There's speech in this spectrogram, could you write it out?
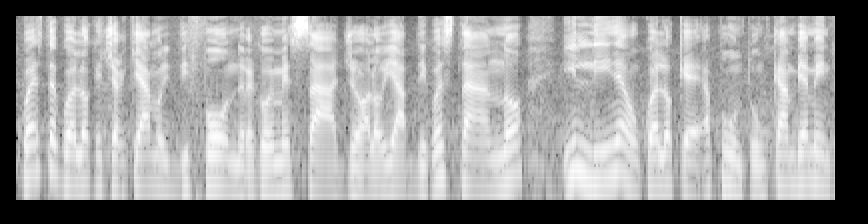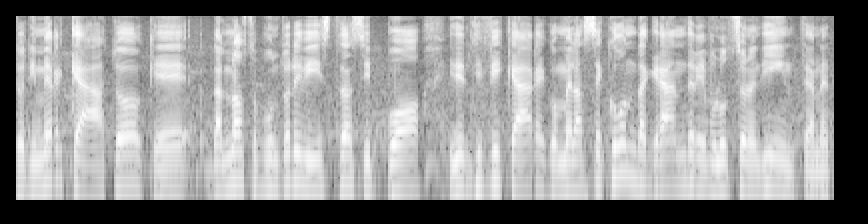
Questo è quello che cerchiamo di diffondere come messaggio allo YAB di quest'anno in linea con quello che è appunto un cambiamento di mercato che dal nostro punto di vista si può identificare come la seconda grande rivoluzione di internet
